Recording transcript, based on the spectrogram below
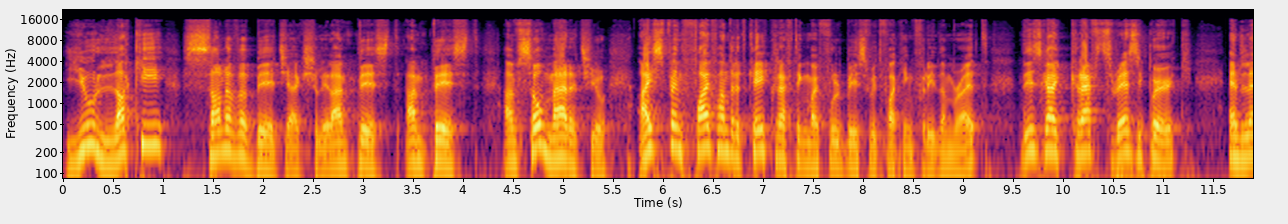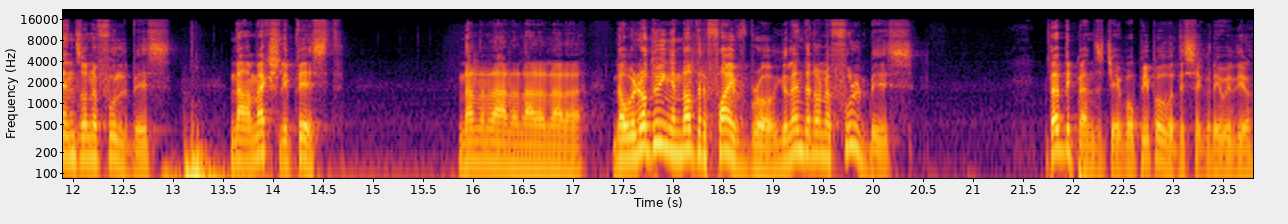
You lucky son of a bitch, actually. I'm pissed. I'm pissed. I'm so mad at you. I spent 500k crafting my full bis with fucking freedom, right? This guy crafts Resi perk and lands on a full bis. Now I'm actually pissed. No, no, no, no, no, no, no, no. We're not doing another 5, bro. You landed on a full bis. That depends, Jabo. People would disagree with you.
